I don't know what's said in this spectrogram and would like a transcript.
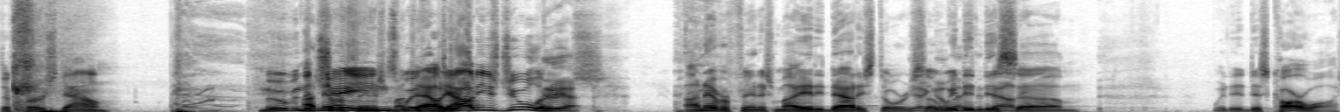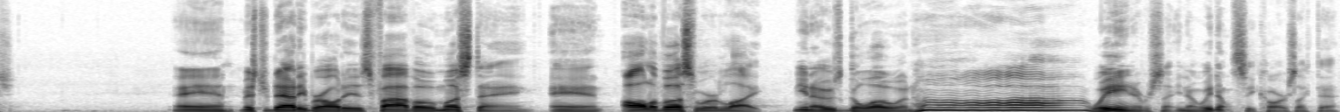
the first down. Moving the I chains with Dowdy- Dowdy's Jewelers. Yeah. I never finished my Eddie Dowdy story. Yeah, so we did this. Um, we did this car wash, and Mr. Dowdy brought his 5.0 Mustang, and all of us were like, you know, it was glowing. Ah, we ain't ever seen. You know, we don't see cars like that.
